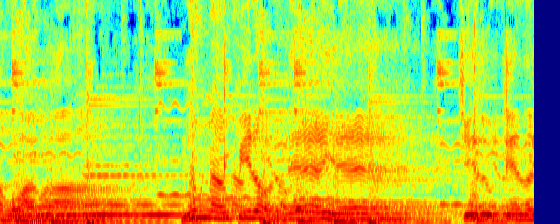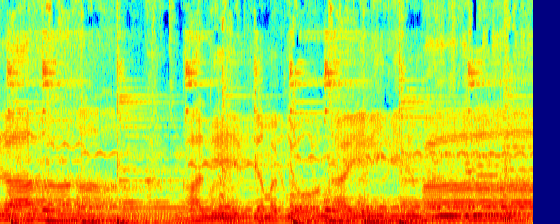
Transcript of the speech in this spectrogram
အဝါမှာမြုံနှံပြီးတော့လေရဲ့ကျေးဇူးတင်စကားငါလေးပြန်မပြောနိုင်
